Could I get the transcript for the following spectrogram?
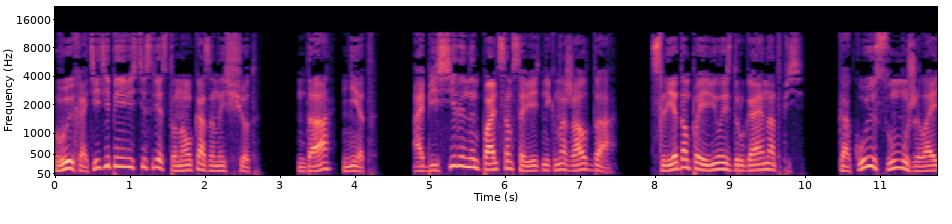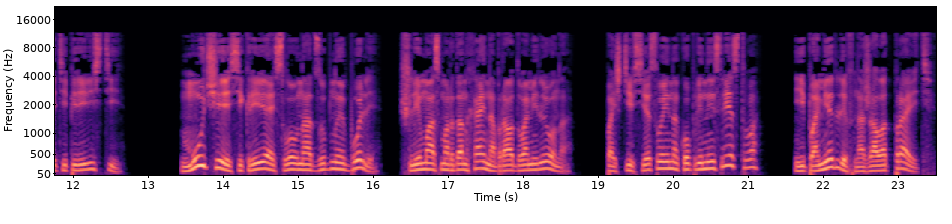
«Вы хотите перевести средства на указанный счет?» «Да», «Нет». Обессиленным пальцем советник нажал «Да». Следом появилась другая надпись. «Какую сумму желаете перевести?» Мучаясь и кривясь, словно от зубной боли, Шлемас Марданхай набрал 2 миллиона, почти все свои накопленные средства, и, помедлив, нажал «Отправить».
